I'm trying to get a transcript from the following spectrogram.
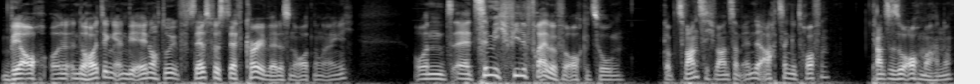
Wäre auch in der heutigen NBA noch durch, selbst für Steph Curry wäre das in Ordnung eigentlich. Und äh, ziemlich viele Freiwürfe auch gezogen. Ich glaube, 20 waren es am Ende, 18 getroffen. Kannst du so auch machen, ne?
